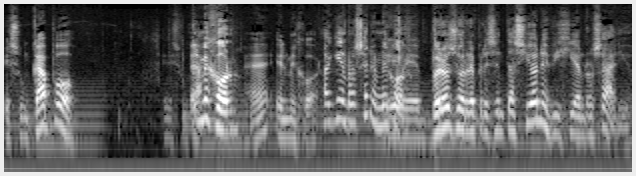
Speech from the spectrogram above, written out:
es un capo, el mejor. ¿Eh? El mejor. Aquí en Rosario el mejor. Eh, Brollo Representaciones, Vigía en Rosario.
